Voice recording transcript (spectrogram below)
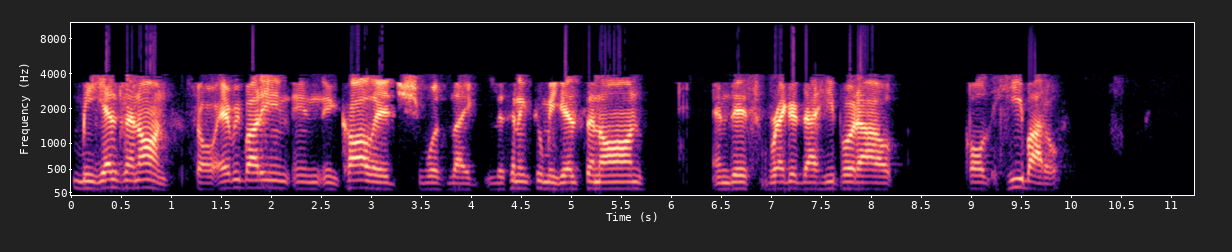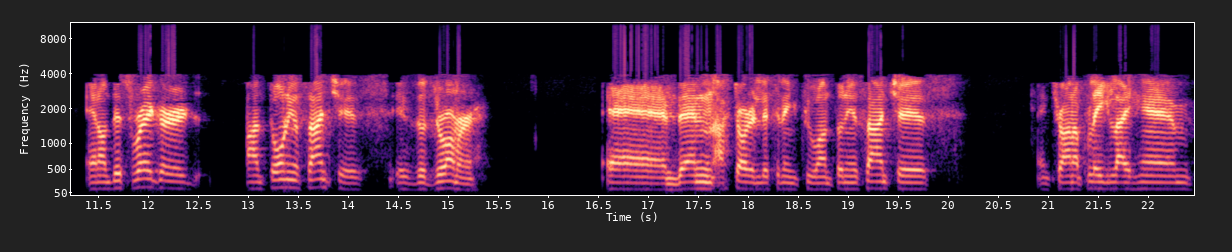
Miguel Zenon. So everybody in, in, in college was like listening to Miguel Zenon and this record that he put out called Jibaro. And on this record, Antonio Sanchez is the drummer. And then I started listening to Antonio Sanchez and trying to play like him.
